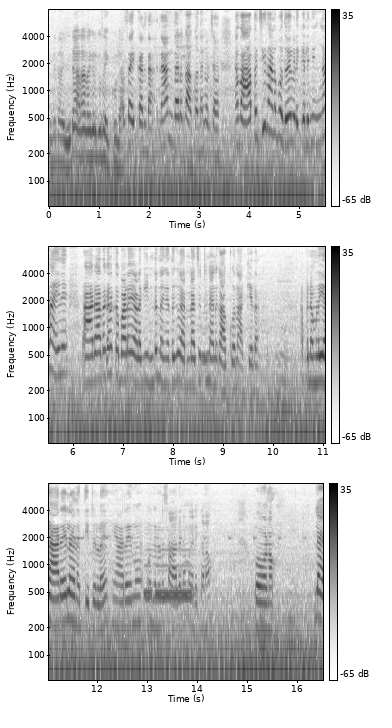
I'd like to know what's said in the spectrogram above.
എന്തിനാ? എന്റെ ആരാധകർക്ക് സഹിക്കൂല. സഹിക്കണ്ട. ഞാൻ എന്തായാലും കാക്കുവൻ തന്നെ വിളിച്ചോ ഞാൻ വാപ്പച്ചി എന്നാണ് പൊതുവെ വിളിക്കൽ. നിങ്ങൾ അതിന് ആരാധകരൊക്കെ പാടെ ഇളകി ഇണ്ട് നെഞ്ഞത്തേക്ക് വരണ്ടാച്ചിട്ട് ഞാൻ കാക്കുവെന്ന് ആക്കിയതാ. അപ്പൊ നമ്മൾ യാറയിലാണ് എത്തിയിട്ടുള്ളത് യാറയിൽ ഒന്ന് സാധനം മേടിക്കണം. പോണം. അല്ലേ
